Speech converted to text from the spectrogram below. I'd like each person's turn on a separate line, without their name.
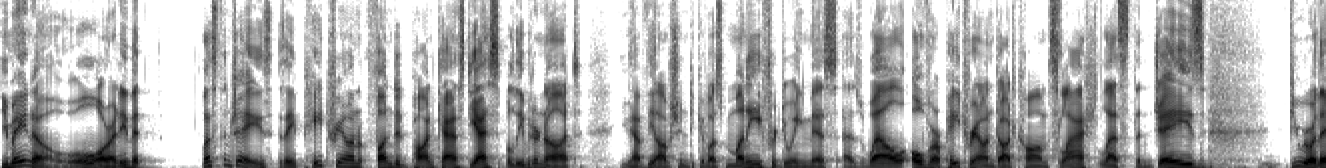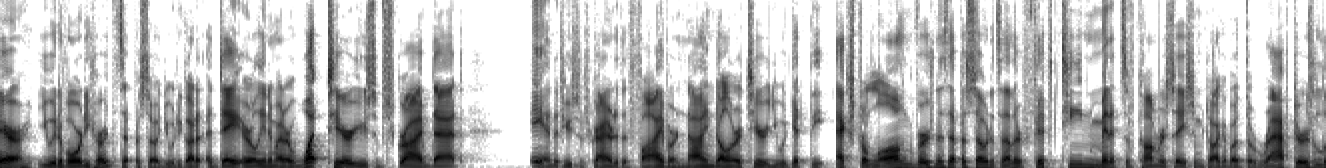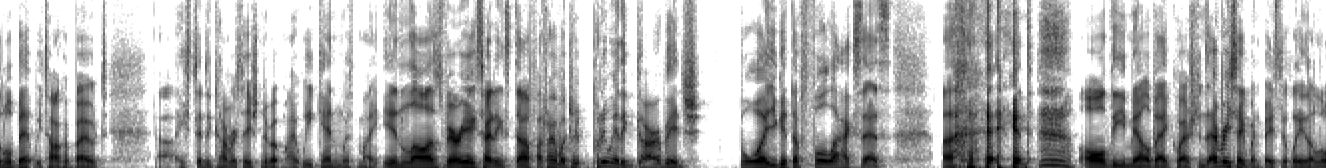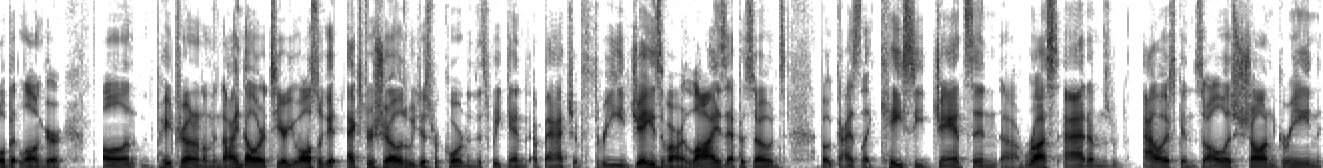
You may know already that Less Than Jays is a Patreon funded podcast. Yes, believe it or not, you have the option to give us money for doing this as well over patreon.com slash less than Jays. If you were there, you would have already heard this episode. You would have got it a day early, no matter what tier you subscribed at. And if you subscribed at the five or nine dollar tier, you would get the extra long version of this episode. It's another 15 minutes of conversation. We talk about the Raptors a little bit. We talk about uh, extended conversation about my weekend with my in-laws. Very exciting stuff. I talk about putting away the garbage. Boy, you get the full access. Uh, and all the mailbag questions. Every segment basically is a little bit longer on Patreon and on the $9 tier. You also get extra shows. We just recorded this weekend a batch of three Jays of Our Lives episodes about guys like Casey Janssen, uh, Russ Adams, Alex Gonzalez, Sean Green,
